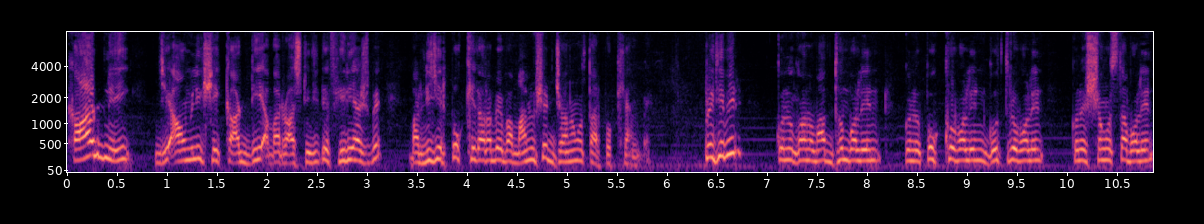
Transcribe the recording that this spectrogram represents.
কার্ড নেই যে আওয়ামী লীগ সেই কার্ড দিয়ে আবার রাজনীতিতে ফিরে আসবে। বা নিজের পক্ষে দাঁড়াবে বা মানুষের জনমত তার পক্ষে আনবে। পৃথিবীর কোনো গণমাধ্যম বলেন, কোনো পক্ষ বলেন, গোত্র বলেন, কোনো সংস্থা বলেন,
